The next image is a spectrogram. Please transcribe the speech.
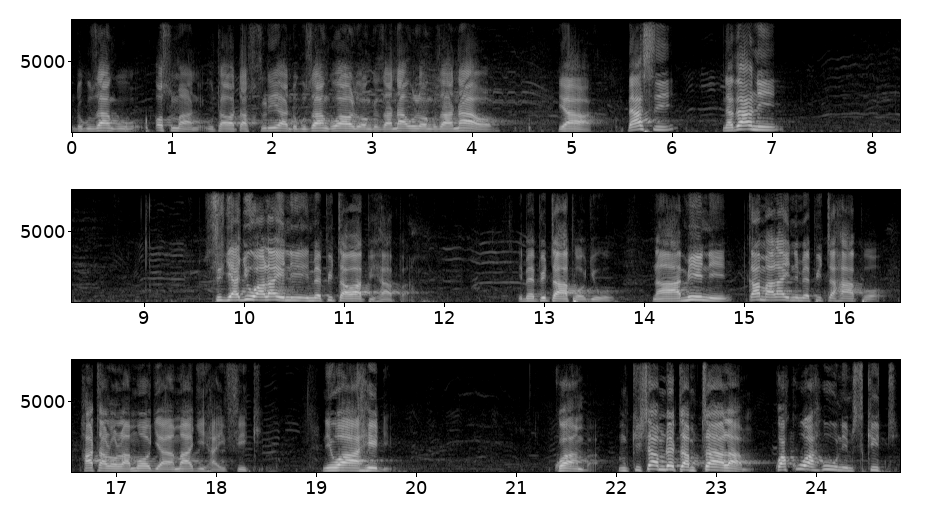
Ndugu zangu Osman, utawatafsiria ndugu zangu wao uliongeza nao, uliongeza nao. Ya. Basi, nadhani sijajua laini imepita wapi hapa, imepita hapo juu. Naamini kama laini imepita hapo, hata lola moja ya maji haifiki. Ni waahidi kwamba mkishamleta mtaalamu, kwa kuwa huu ni msikiti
